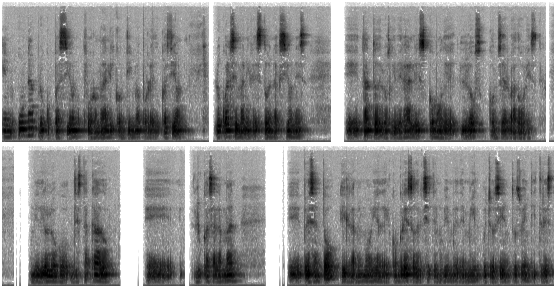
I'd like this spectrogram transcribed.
en una preocupación formal y continua por la educación, lo cual se manifestó en acciones eh, tanto de los liberales como de los conservadores un ideólogo destacado, eh, Lucas Alamán, eh, presentó en la memoria del Congreso del 7 de noviembre de 1823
